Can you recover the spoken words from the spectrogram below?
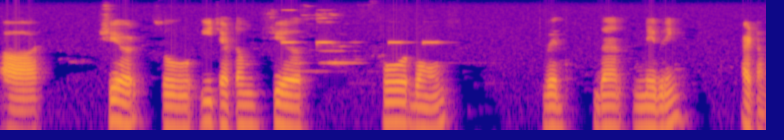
are shared so each atom shares four bonds with the neighboring atom.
